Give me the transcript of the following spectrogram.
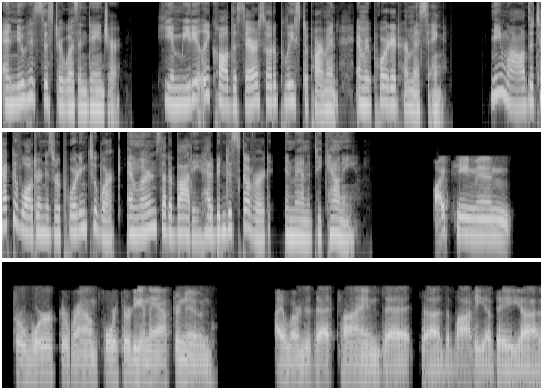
and knew his sister was in danger. He immediately called the Sarasota Police Department and reported her missing. Meanwhile, Detective Waldron is reporting to work and learns that a body had been discovered in Manatee County. I came in for work around 4:30 in the afternoon. I learned at that time that uh, the body of a uh,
